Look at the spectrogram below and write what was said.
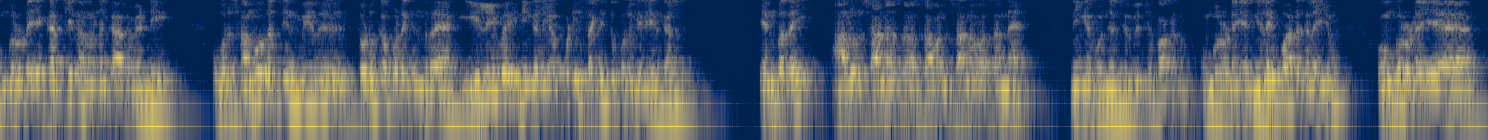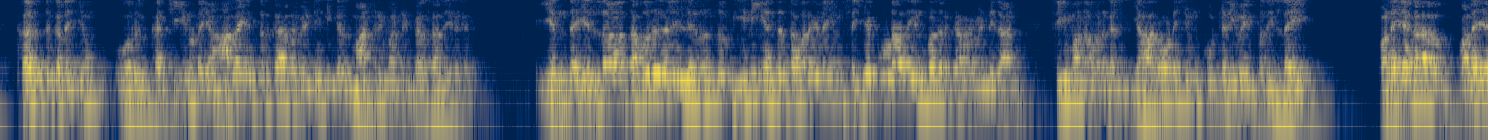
உங்களுடைய கட்சி நலனுக்காக வேண்டி ஒரு சமூகத்தின் மீது தொடுக்கப்படுகின்ற இழிவை நீங்கள் எப்படி சகித்துக் கொள்கிறீர்கள் என்பதை ஆளூர் சானவ சவன் சானவாசனை நீங்க கொஞ்சம் சிந்திச்சு பார்க்கணும். உங்களுடைய நிலைப்பாடுகளையும் உங்களுடைய கருத்துக்களையும் ஒரு கட்சியினுடைய ஆதாயத்திற்காக வேண்டி நீங்கள் மாற்றி மாற்றி பேசாதீர்கள். எந்த எல்லா தவறுகளிலிருந்தும் இனி எந்த தவறுகளையும் செய்யக்கூடாது என்பதற்காக வேண்டிதான் சீமான் அவர்கள் யாரோடையும் கூட்டணி வைப்பதில்லை. பழைய பழைய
